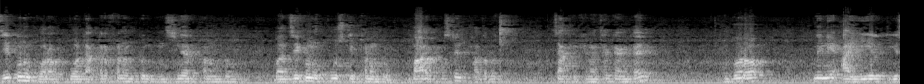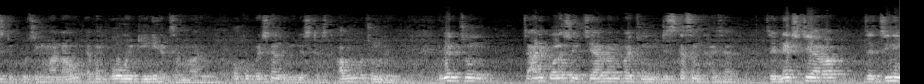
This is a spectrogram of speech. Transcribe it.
যে কোনো বড় ডাক্তার ফানুন ইঞ্জিনিয়ার ফানুন বা যে কোনো পোস্টনি ফানুন বারো পোস্টের ফাদার চাকরি খানা থাকে আঙ্কায় বড় nini IEL TS coaching manau এবং OET ni exam maru occupational english test abu chung ru even chung jani college ni chairman bai chung discussion khaisa যে next year যে চিনি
